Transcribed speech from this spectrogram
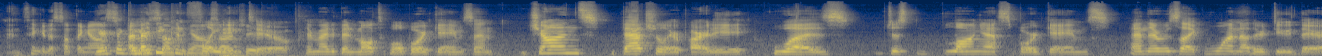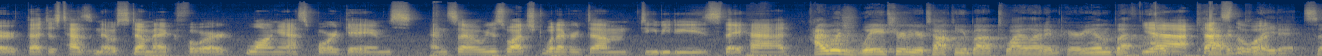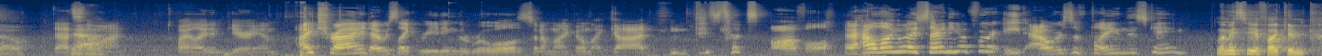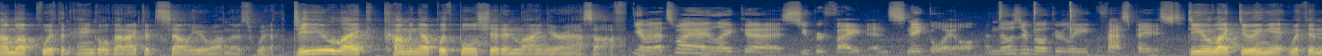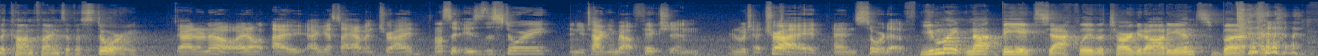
I'm thinking of something else. You're thinking I might be conflating else, too. There might have been multiple board games and John's bachelor party was just long ass board games and there was like one other dude there that just has no stomach for long ass board games. And so we just watched whatever dumb DVDs they had. I would wager you're talking about Twilight Imperium, but yeah, I that's haven't the played one. it, so that's yeah. the one. Twilight Imperium. I tried. I was like reading the rules, and I'm like, oh my god, this looks awful. Uh, how long am I signing up for? Eight hours of playing this game? Let me see if I can come up with an angle that I could sell you on this with. Do you like coming up with bullshit and lying your ass off? Yeah, but that's why I like uh, Super Fight and Snake Oil, and those are both really fast paced. Do you like doing it within the confines of a story? I don't know. I don't. I I guess I haven't tried. Unless it is the story, and you're talking about fiction, in which I tried and sort of. You might not be exactly the target audience, but I,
